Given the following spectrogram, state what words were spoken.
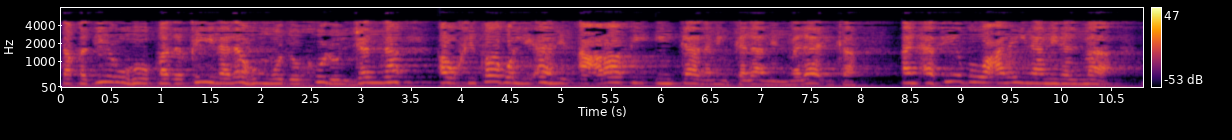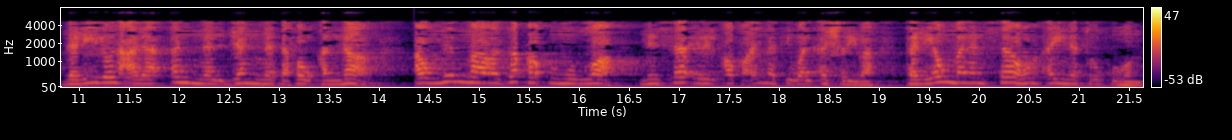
تقديره قد قيل لهم ادخلوا الجنة أو خطاب لأهل الأعراف إن كان من كلام الملائكة. أن أفيضوا علينا من الماء دليل على أن الجنة فوق النار. أو مما رزقكم الله من سائر الأطعمة والأشربة. فاليوم ننساهم أي نتركهم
